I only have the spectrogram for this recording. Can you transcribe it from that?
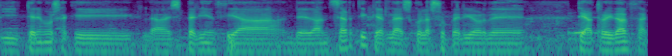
y tenemos aquí la experiencia de Dancerti, que es la Escuela Superior de Teatro y Danza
